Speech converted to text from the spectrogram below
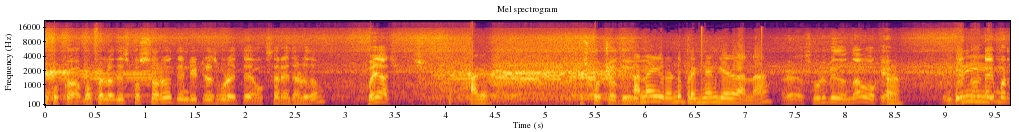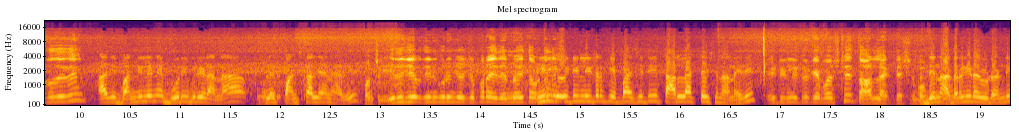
ఇంకొక బఫెలో తీసుకొస్తున్నారు దీని డీటెయిల్స్ కూడా అయితే ఒకసారి అయితే అడుగుదాం. భయ్యా అదే. చూసుకోవచ్చు అన్న ఈ రెండు ప్రెగ్నెంట్ గేదెలు అన్న. సూడి మీద ఉందా? ఓకే. ఇది అది బన్నీలోనే బూరి బ్రీడ్ అన్న ప్లస్ పంచకళ్యాణ్ అది. కొంచెం ఇది దీని గురించి చెప్పరా ఇది ఎన్నో అయితే eighteen litre capacity third lactation అన్న ఇది. Eighteen litre capacity third lactation దీన్ని అడర్ గిడ చూడండి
